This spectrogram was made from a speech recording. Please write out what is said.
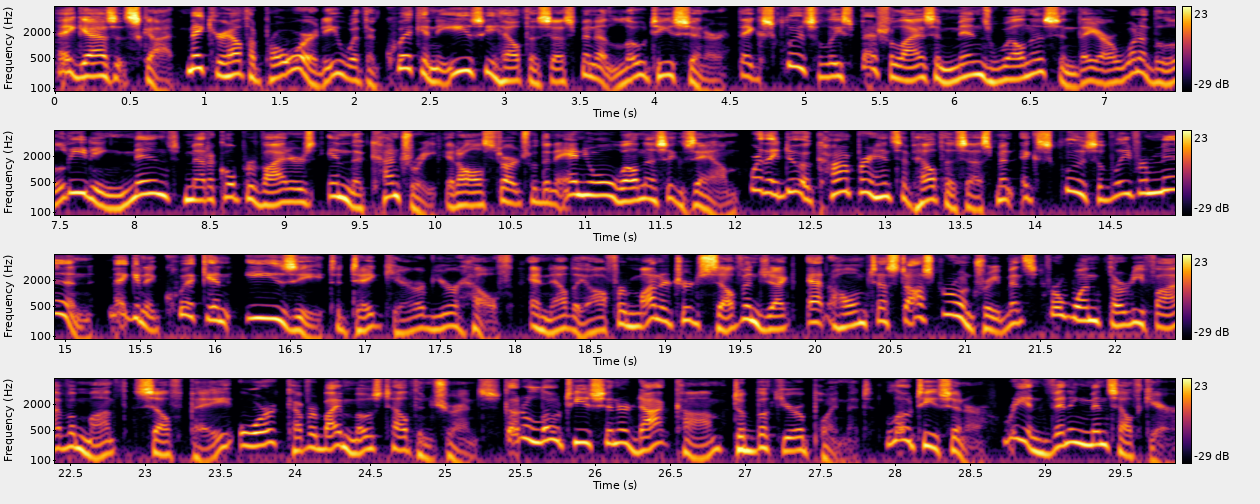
Hey guys, it's Scott. Make your health a priority with a quick and easy health assessment at Low T Center. They exclusively specialize in men's wellness and they are one of the leading men's medical providers in the country. It all starts with an annual wellness exam where they do a comprehensive health assessment exclusively for men, making it quick and easy to take care of your health. And now they offer monitored self-inject at-home testosterone treatments for 135 a month, self-pay or covered by most health insurance. Go to lowtcenter.com to book your appointment. Low T Center, reinventing men's healthcare.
